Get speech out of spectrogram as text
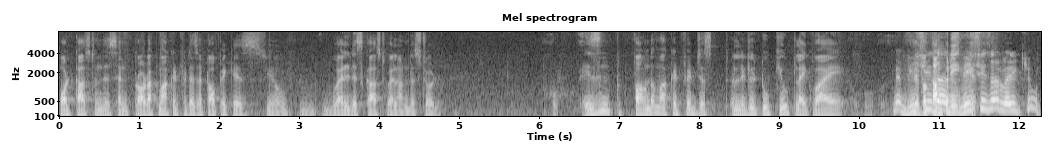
podcast on this, and product market fit as a topic is you know well discussed, well understood. Isn't founder market fit just a little too cute? Like why? VCs, if a company, are, VCs are very cute.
